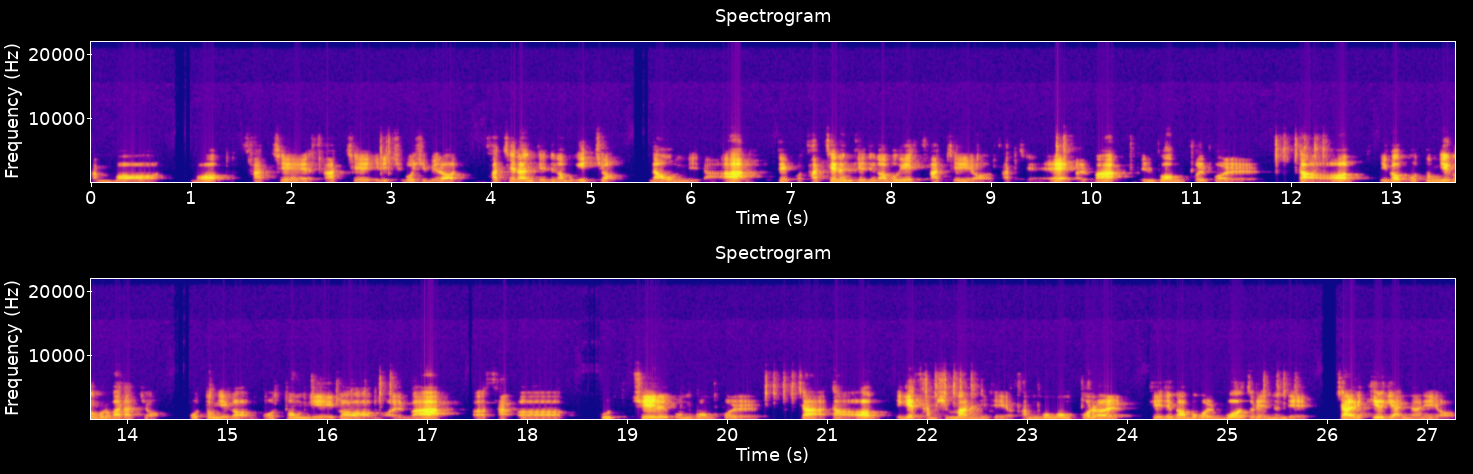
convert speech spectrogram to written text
3번 뭐 사채 사채 이렇게 치보시면 사채라는 계정 과목 있죠? 나옵니다. 됐고 사채는 계정 과목이 사채예요. 사채 얼마? 10뿔뿔 다음 이거 보통 예금으로 받았죠. 보통 예금 보통 예금 얼마? 어, 사, 어, 9700불 자 다음 이게 30만원이 돼요. 300불을 계정 과목을 무엇으로 했는데 잘 기억이 안 나네요.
